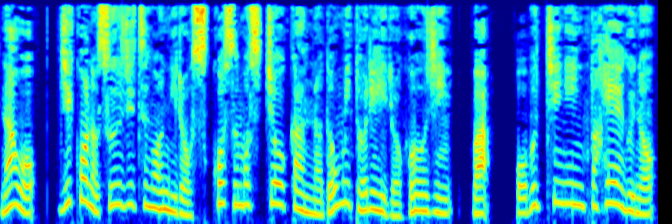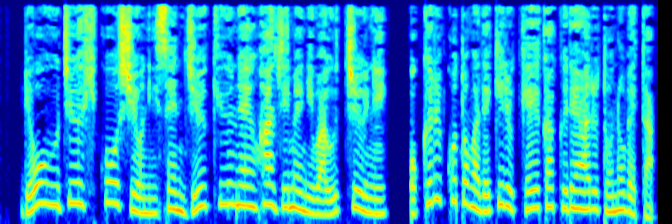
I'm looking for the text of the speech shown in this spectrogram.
なお、事故の数日後にロスコスモス長官のドミトリー・ロゴージンは、オブチニンとヘーグの両宇宙飛行士を2019年初めには宇宙に送ることができる計画であると述べた。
